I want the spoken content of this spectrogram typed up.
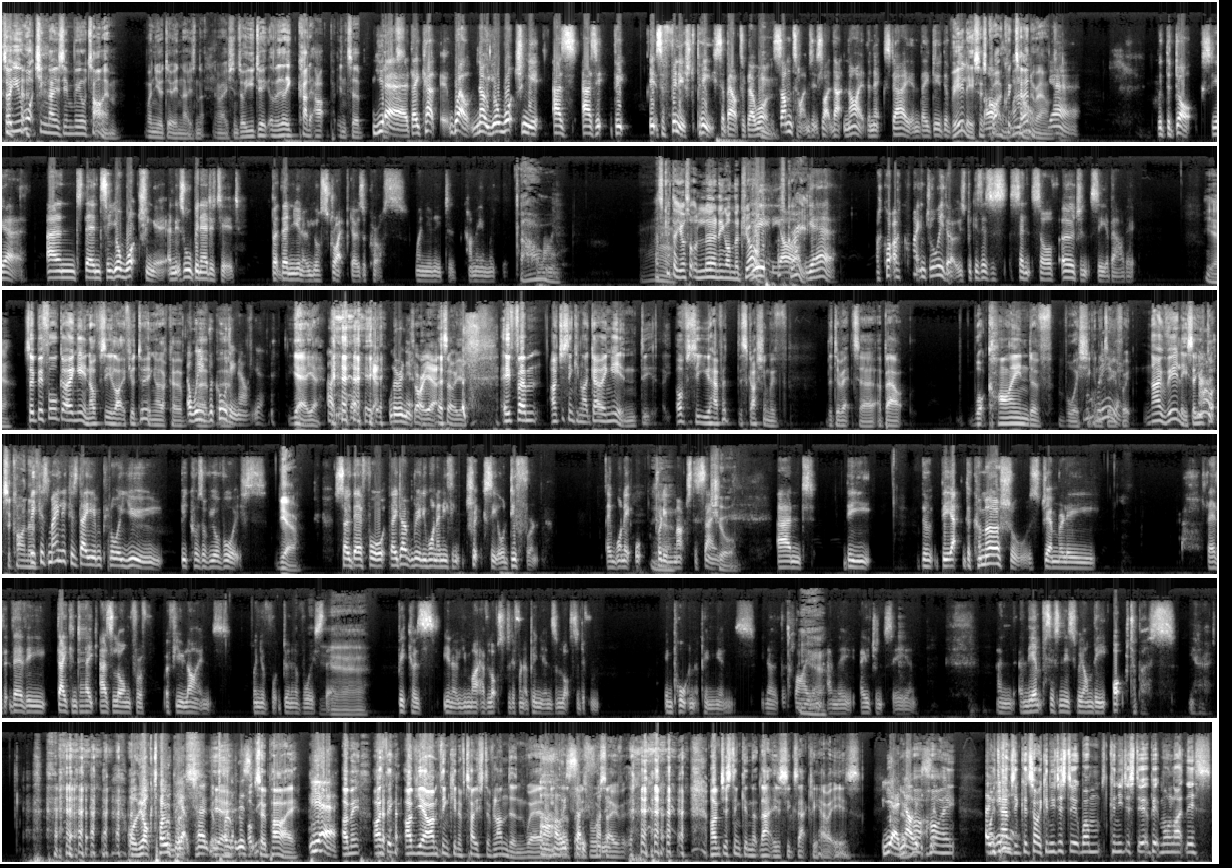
So you're watching those in real time when you're doing those narrations, or you do? Or they cut it up into? Yeah, they cut. Well, no, you're watching it as as it the it's a finished piece about to go on. Hmm. Sometimes it's like that night, the next day, and they do the Really? So it's quite a Oh, quick wow. turnaround. yeah with the docs, yeah, and then so you're watching it, and it's all been edited, but then you know your stripe goes across when you need to come in with the oh, line. that's good though. You're sort of learning on the job. really that's are, great. yeah. I quite I quite enjoy those because there's a sense of urgency about it. Yeah. So before going in, obviously, like if you're doing like a, Are we a- recording a- now? Yeah, yeah, yeah, Oh, yeah, yeah. we're in it. Sorry. Yeah. Yeah, sorry, yeah. If um, I was just thinking, like going in, do, obviously you have a discussion with the director about what kind of voice you're going to do for it. No, really. So you've got to kind of because mainly because they employ you because of your voice. Yeah, so therefore they don't really want anything tricksy or different. They want it all- pretty Yeah. much the same. Sure, and the the the the commercials generally oh, they're they're the they can take as long for a, a few lines when you're vo- doing a voice there yeah, because you know you might have lots of different opinions and lots of different important opinions you know the client Yeah. and the agency and and and the emphasis needs to be on the octopus you know or the Octopus. the octopus yeah. Octopi. yeah I mean, I think, I'm, yeah, I'm thinking of Toast of London, where Oh, it's so funny. I'm just thinking that that is exactly how it is. yeah You know, no hi, it's hi, Oh, yeah. Tamzin. Could, sorry, can you just do it one? Can you just do it a bit more like this?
